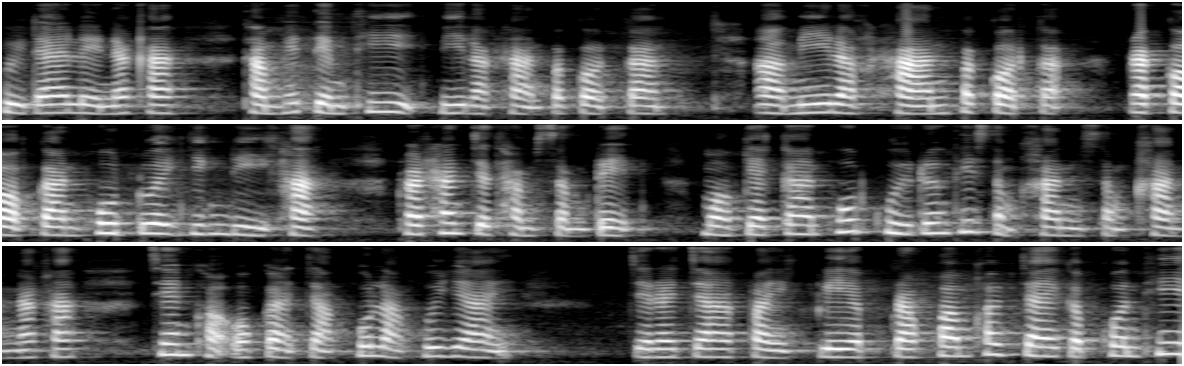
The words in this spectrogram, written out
คุยได้เลยนะคะทำให้เต็มที่มีหลักฐานประกอบการมีหลักฐานประกอบกับประกอบการพูดด้วยยิ่งดีค่ะ เพราะท่านจะทำสำเร็จเหมาะแก่การพูดคุยเรื่องที่สำคัญสำคัญนะคะ เช่นขอโอกาสจากผู้หลักผู้ใหญ่ เจรจาไกล่เกลี่ยปรับความเข้าใจกับคนที่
